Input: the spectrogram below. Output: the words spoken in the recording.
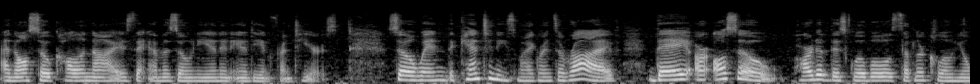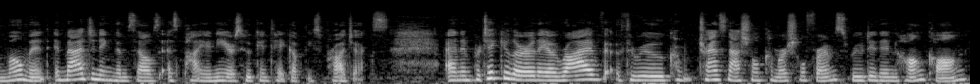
and also colonize the Amazonian and Andean frontiers. So when the Cantonese migrants arrive, they are also part of this global settler colonial moment, imagining themselves as pioneers who can take up these projects. And in particular, they arrive through com- transnational commercial firms rooted in Hong Kong,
